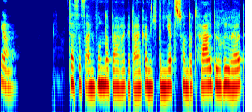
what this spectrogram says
Ja. Das ist ein wunderbarer Gedanke und ich bin jetzt schon total berührt,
